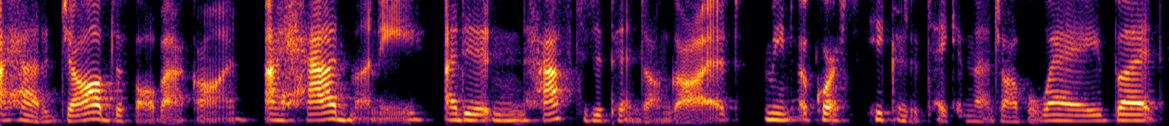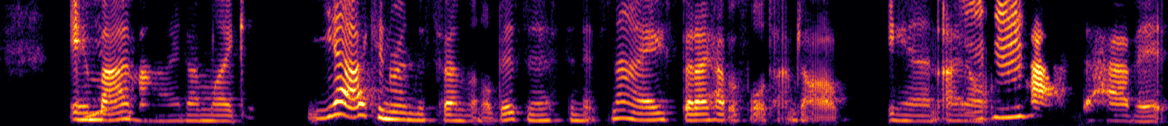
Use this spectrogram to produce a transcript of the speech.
I had a job to fall back on. I had money. I didn't have to depend on God. I mean, of course, He could have taken that job away, but in yeah. my mind, I'm like, yeah, I can run this fun little business and it's nice, but I have a full time job and I don't mm-hmm. have to have it.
